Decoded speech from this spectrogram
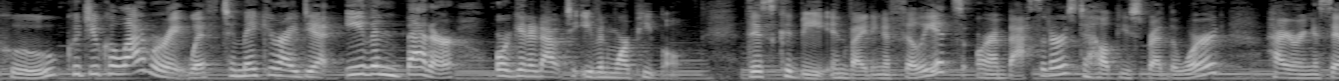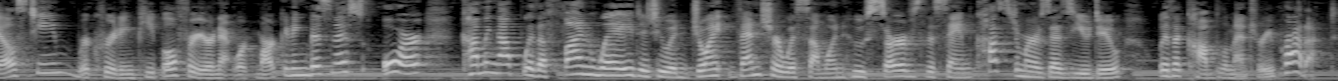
Who could you collaborate with to make your idea even better or get it out to even more people? This could be inviting affiliates or ambassadors to help you spread the word, hiring a sales team, recruiting people for your network marketing business, or coming up with a fun way to do a joint venture with someone who serves the same customers as you do with a complementary product.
